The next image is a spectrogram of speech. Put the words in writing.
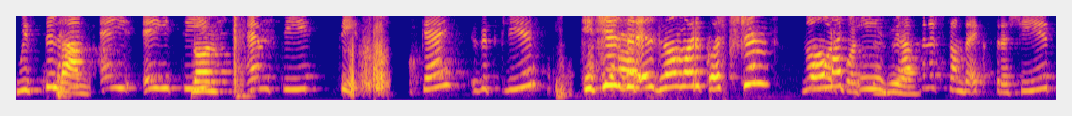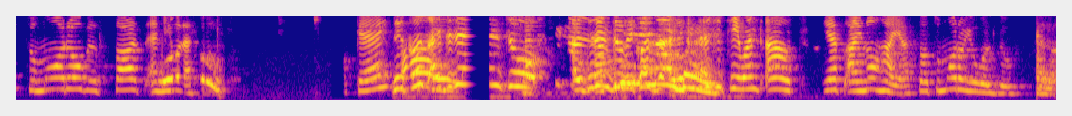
We still have a 80 Done. empty seats. Okay? Is it clear? Teacher, there is no more questions? No So more much questions. We have finished from the extra sheet. Tomorrow we'll start a new lesson. Okay? Because I didn't do, I didn't do because the electricity went out. Yes, I know, Haya. So tomorrow you will do. Yes,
